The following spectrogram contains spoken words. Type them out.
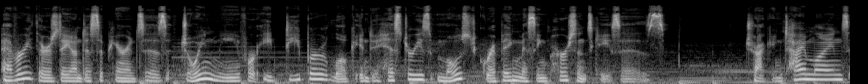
Every Thursday on Disappearances, join me for a deeper look into history's most gripping missing persons cases tracking timelines,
